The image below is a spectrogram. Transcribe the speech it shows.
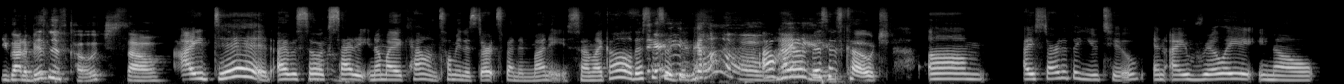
You got a business coach, so I did. I was so excited. You know, my accountant told me to start spending money. So I'm like, oh, this there is a good go. I'll hire a business coach. Um, I started the YouTube and I really, you know,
